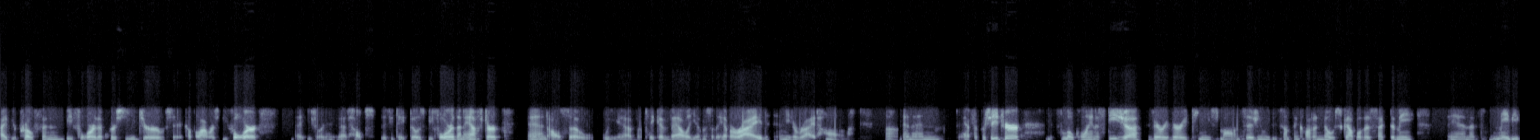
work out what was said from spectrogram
ibuprofen before the procedure, say a couple hours before. That usually that helps if you take those before than after. And also we have take a Valium, so they have a ride and need a ride home. Um, and then have the procedure. It's local anesthesia, very very teeny small incision. We do something called a no scalpel vasectomy, and that's maybe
